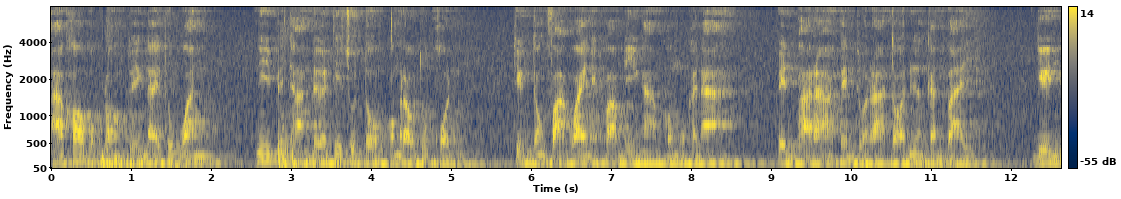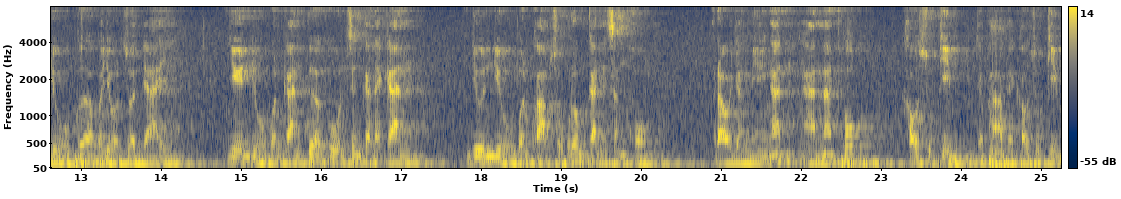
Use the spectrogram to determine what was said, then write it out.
หาข้อบกพร่องตัวเองได้ทุกวัน นี่เป็นทางเดินที่สุดโต่งของเราทุกคน จึงต้องฝากไว้ในความดีงามของหมู่คณะเป็นภาระเป็นธุระต่อเนื่องกันไป ยืนอยู่เพื่อประโยชน์ส่วนใหญ่ ยืนอยู่บนการเกื้อกูล ซึ่งกันและกันยืนอยู่บนความสุขร่วมกันในสังคม เรายังมีงานงานนัดพบเขาสุกิม จะพาไปเขาสุกิม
